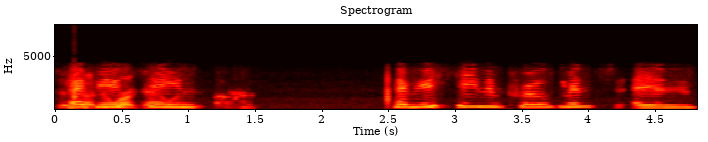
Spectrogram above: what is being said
just have doesn't you work seen, that way. Have you seen improvements in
